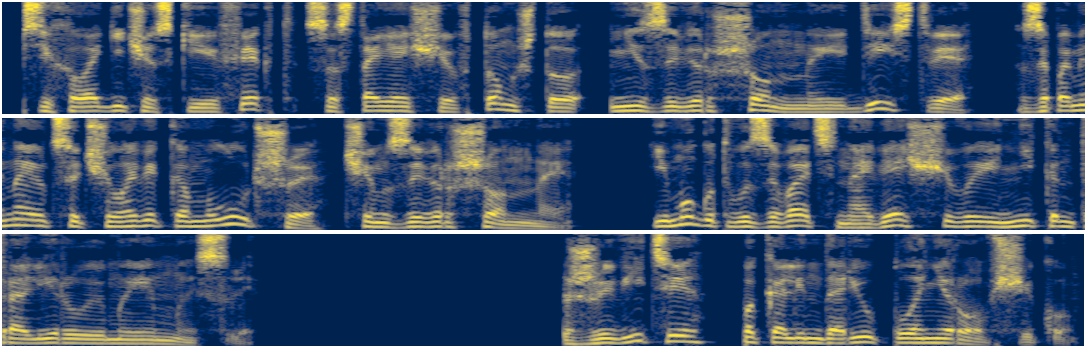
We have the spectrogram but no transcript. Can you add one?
– психологический эффект, состоящий в том, что незавершенные действия запоминаются человеком лучше, чем завершенные, и могут вызывать навязчивые, неконтролируемые мысли. Живите по календарю-планировщику.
